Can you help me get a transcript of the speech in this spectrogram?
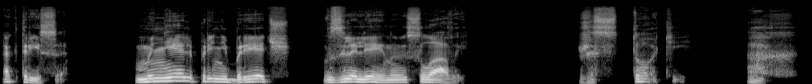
Актриса. Мнель пренебречь взлелеянную славой. Жестокий. Ах,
